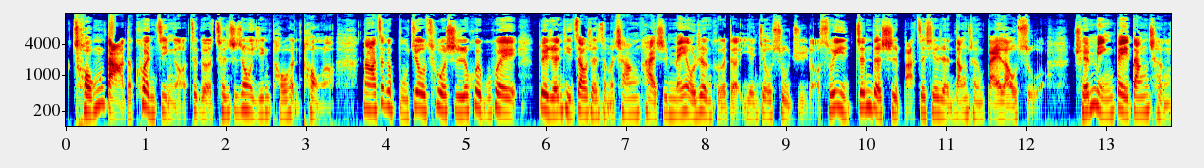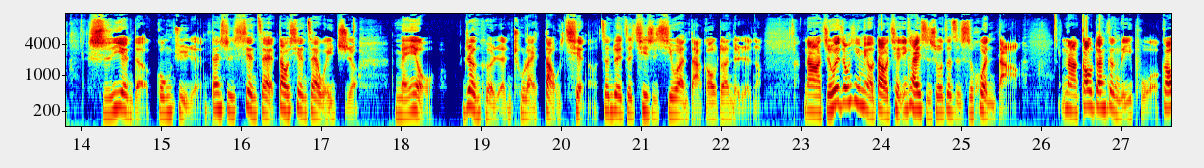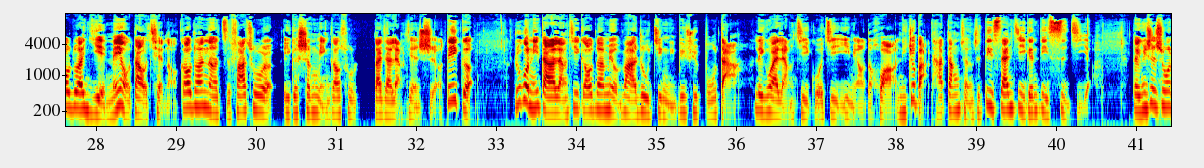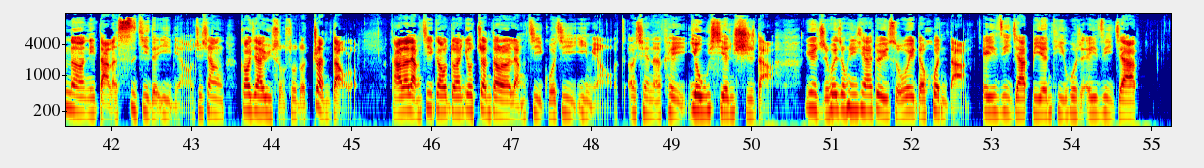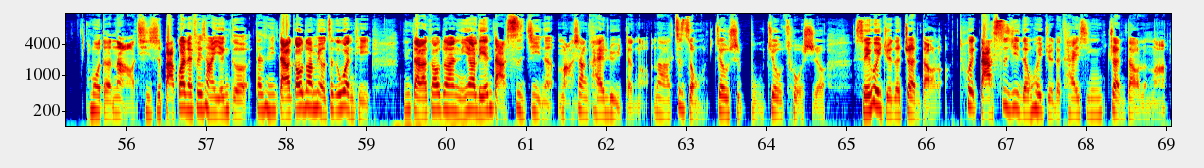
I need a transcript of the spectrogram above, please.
重打的困境哦，这个陈时中已经头很痛了。那这个补救措施会不会对人体造成什么伤害？是没有任何的研究数据的，所以真的是把这些人当成白老鼠，全民被当成实验的工具人。但是现在到现在为止哦，没有任何人出来道歉哦，针对这七十七万打高端的人呢，那指挥中心没有道歉，一开始说这只是混打。那高端更离谱，高端也没有道歉哦。高端呢，只发出了一个声明，告诉大家两件事哦。第一个，如果你打了两剂高端没有办法入境，你必须补打另外两剂国际疫苗的话，你就把它当成是第三剂跟第四剂啊。等于是说呢，你打了四剂的疫苗，就像高嘉玉所说的，赚到了，打了两剂高端又赚到了两剂国际疫苗，而且呢可以优先施打，因为指挥中心现在对于所谓的混打 AZ 加 BNT 或者 AZ 加莫德纳其实把关的非常严格，但是你打了高端没有这个问题，你打了高端，你要连打四季呢，马上开绿灯哦。那这种就是补救措施哦。谁会觉得赚到了？会打四季的人会觉得开心赚到了吗？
